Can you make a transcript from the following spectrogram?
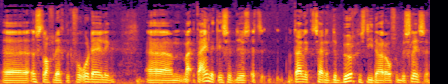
Eh, een strafrechtelijke veroordeling. Ehm, maar uiteindelijk, is het dus, het, uiteindelijk zijn het de burgers die daarover beslissen.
